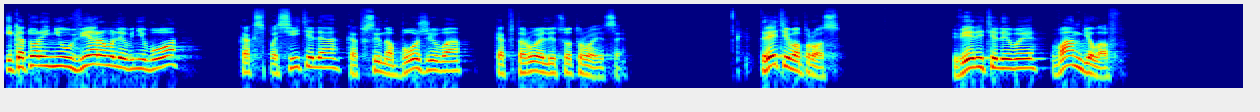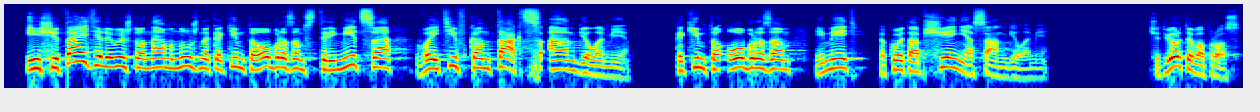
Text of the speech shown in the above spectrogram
и которые не уверовали в Него как Спасителя, как в Сына Божьего, как второе лицо Троицы? Третий вопрос. Верите ли вы в ангелов? И считаете ли вы, что нам нужно каким-то образом стремиться войти в контакт с ангелами? Каким-то образом иметь какое-то общение с ангелами? Четвертый вопрос.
